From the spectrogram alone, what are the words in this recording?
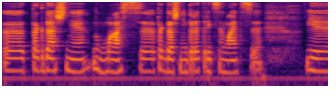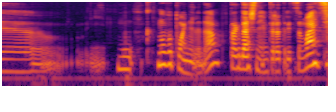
э, тогдашняя, ну, мать, тогдашняя императрица, мать, э, и, ну, вы поняли, да? Тогдашняя императрица, мать,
